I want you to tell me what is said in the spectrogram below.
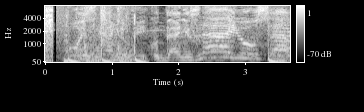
В поисках любви, куда не знаю сам.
